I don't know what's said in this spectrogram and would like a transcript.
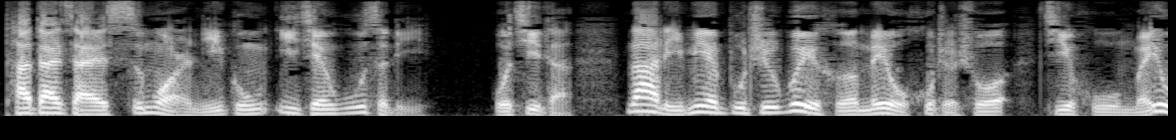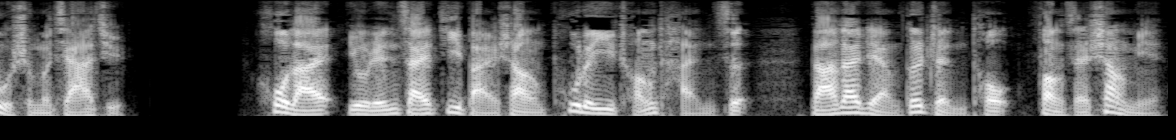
他待在斯莫尔尼宫一间屋子里。我记得那里面不知为何没有，或者说几乎没有什么家具。后来有人在地板上铺了一床毯子，拿来两个枕头放在上面。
